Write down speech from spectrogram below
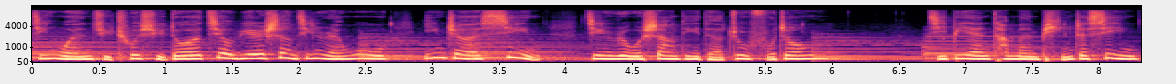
经文举出许多旧约圣经人物，因着信进入上帝的祝福中，即便他们凭着信，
